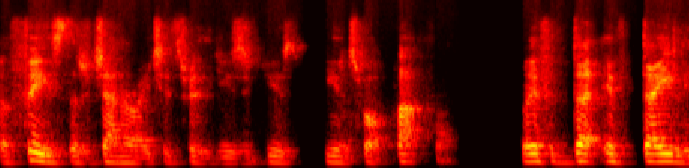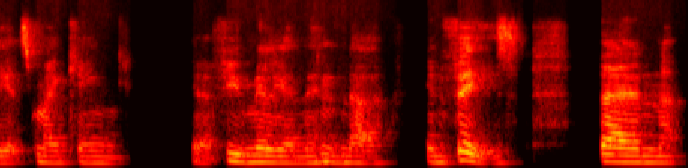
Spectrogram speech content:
of fees that are generated through the user, Uniswap platform. But if, if daily it's making you know, a few million in, uh, in fees, then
